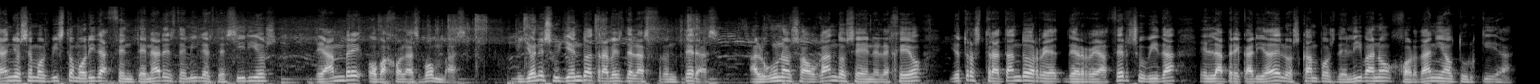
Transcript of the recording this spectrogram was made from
años hemos visto morir a centenares de miles de sirios de hambre o bajo las bombas, millones huyendo a través de las fronteras, algunos ahogándose en el Egeo y otros tratando de rehacer su vida en la precariedad de los campos de Líbano, Jordania o Turquía.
